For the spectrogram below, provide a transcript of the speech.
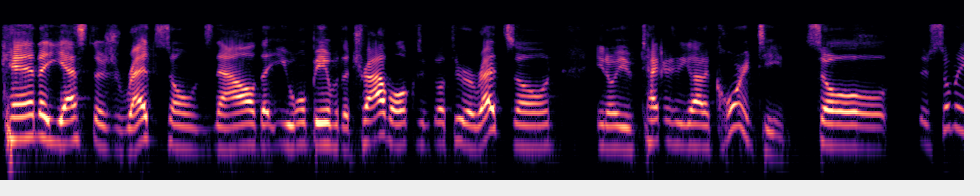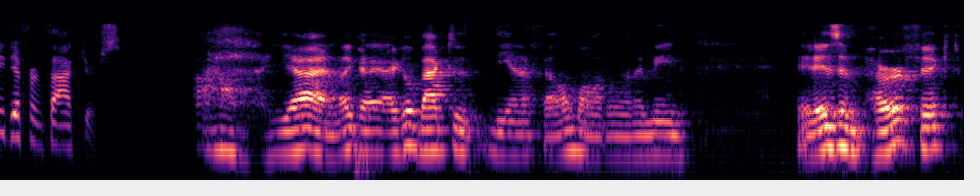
Canada, yes, there's red zones now that you won't be able to travel because if you go through a red zone, you know, you've technically got a quarantine. So there's so many different factors. Ah, yeah, like I, I go back to the NFL model, and I mean, it isn't perfect,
